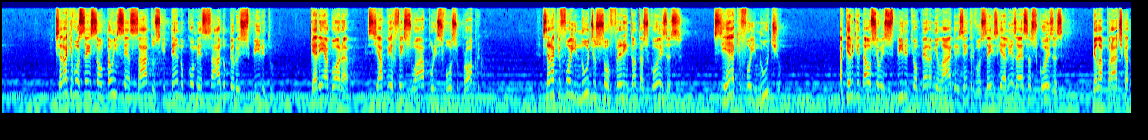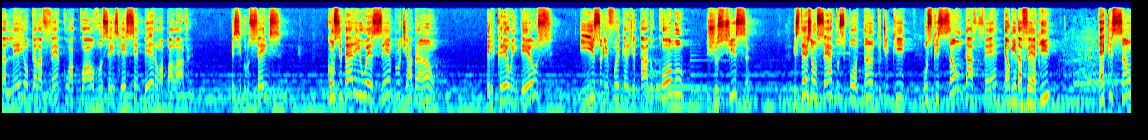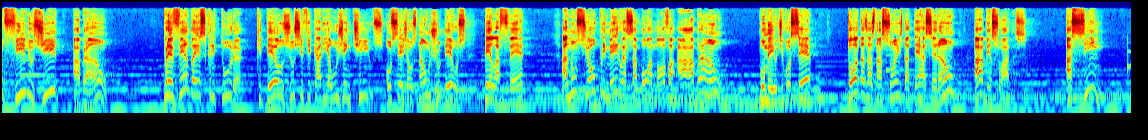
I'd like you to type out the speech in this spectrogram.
Será que vocês são tão insensatos que, tendo começado pelo Espírito, querem agora se aperfeiçoar por esforço próprio? Será que foi inútil sofrerem tantas coisas? Se é que foi inútil, aquele que dá o seu espírito e opera milagres entre vocês, realiza essas coisas pela prática da lei ou pela fé com a qual vocês receberam a palavra. Versículo 6. Considerem o exemplo de Abraão. Ele creu em Deus e isso lhe foi acreditado como justiça. Estejam certos, portanto, de que os que são da fé, tem alguém da fé aqui? É que são filhos de Abraão, prevendo a Escritura que Deus justificaria os gentios, ou seja, os não-judeus, pela fé, anunciou primeiro essa boa nova a Abraão: por meio de você, todas as nações da terra serão abençoadas. Assim,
